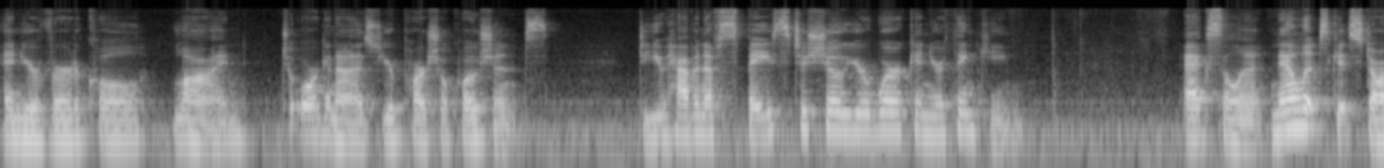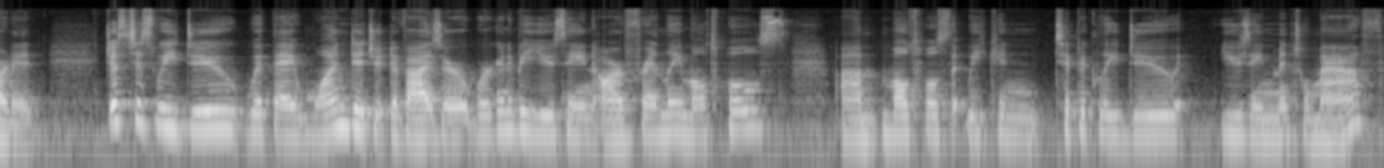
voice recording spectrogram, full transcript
and your vertical line to organize your partial quotients. Do you have enough space to show your work and your thinking? Excellent. Now let's get started. Just as we do with a one-digit divisor, we're going to be using our friendly multiples, um, multiples that we can typically do using mental math.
